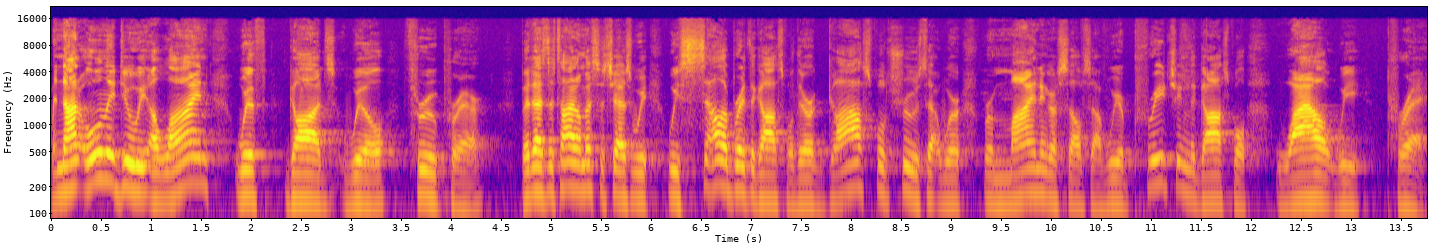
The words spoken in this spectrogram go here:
And not only do we align with God's will through prayer, but as the title message says, we, we celebrate the gospel. There are gospel truths that we're reminding ourselves of. We are preaching the gospel while we pray.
